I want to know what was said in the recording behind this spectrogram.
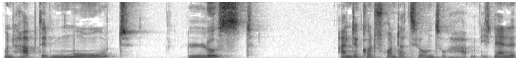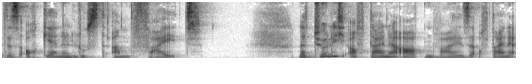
und hab den Mut, Lust an der Konfrontation zu haben. Ich nenne das auch gerne Lust am Fight. Natürlich auf deine Art und Weise, auf deine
